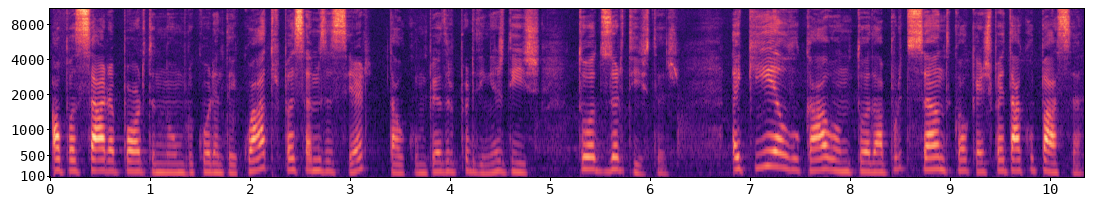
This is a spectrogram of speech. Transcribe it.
Ao passar a porta número 44, passamos a ser, tal como Pedro Pardinhas diz, todos artistas. Aqui é o local onde toda a produção de qualquer espetáculo passa,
